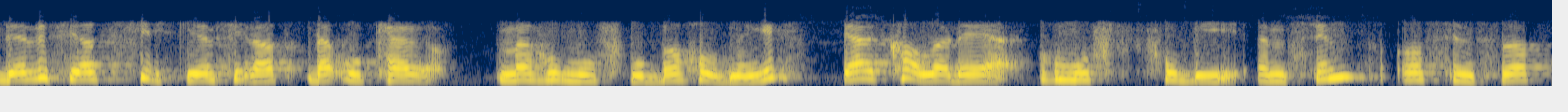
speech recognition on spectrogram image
Det vil si at kirken sier at det er OK med homofobe holdninger. Jeg kaller det homofobi en synd, og syns at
